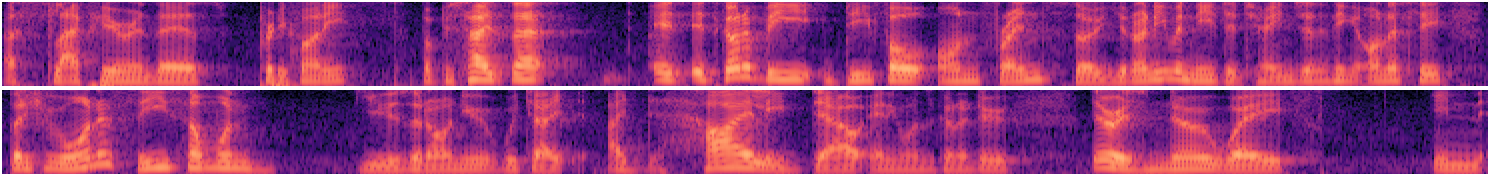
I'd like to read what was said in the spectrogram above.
a slap here and there is pretty funny. But besides that, it, it's gonna be default on friends, so you don't even need to change anything honestly. But if you want to see someone use it on you, which I I highly doubt anyone's gonna do, there is no way in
